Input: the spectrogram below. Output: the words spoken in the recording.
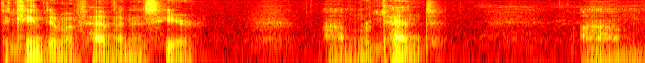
The kingdom of heaven is here. Um, repent. Um,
